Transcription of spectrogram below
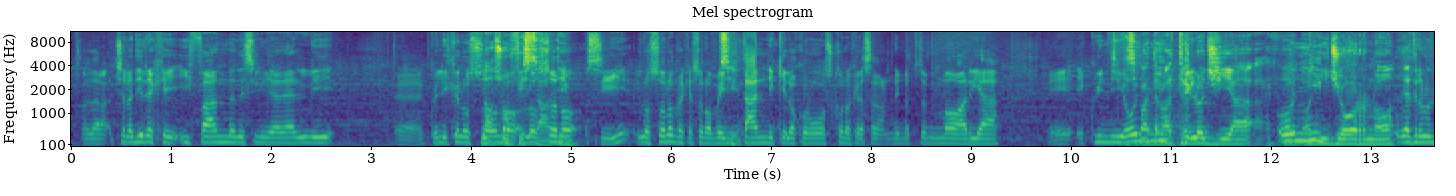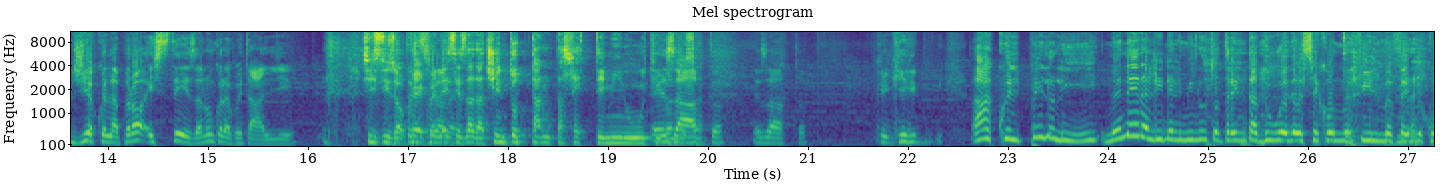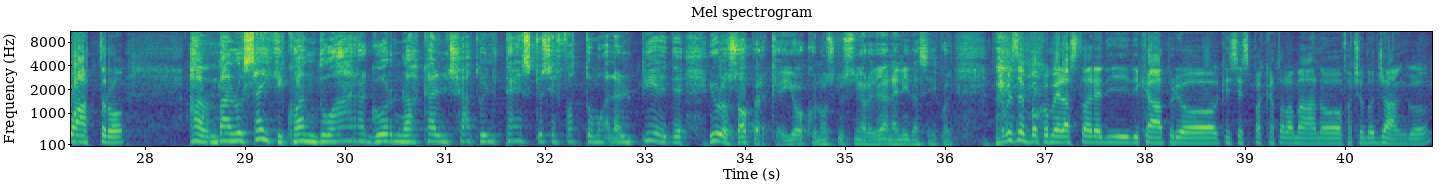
Allora, c'è da dire che i fan del Signore degli Anelli, eh, quelli che lo sono, sono lo sono, sì, lo sono perché sono Sì. vent'anni che lo conoscono, che lo sanno di battuta memoria. E, e quindi Che ogni, si guardano la trilogia ogni, ogni- giorno. la trilogia è quella però estesa, non quella coi tagli. Sì, sì, so, Attenzione. quella è stata da 187 minuti. quando sa- Esatto, esatto. Che, che- Ah, quel pelo lì non era lì nel minuto 32 del secondo film, film 4. Ah, ma lo sai che quando Aragorn ha calciato il teschio si è fatto male al piede? Io lo so perché io conosco il Signore degli Anelli da secoli. Ma questa è un po' come la storia di DiCaprio che si è spaccato la mano facendo Django.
